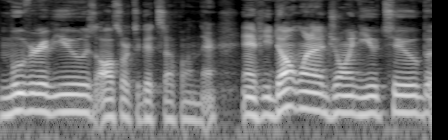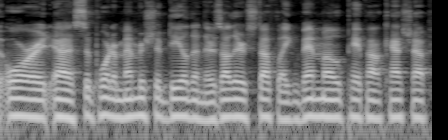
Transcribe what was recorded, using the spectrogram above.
movie reviews, all sorts of good stuff on there. And if you don't want to join YouTube or uh, support a membership deal, then there's other stuff like Venmo, PayPal, Cash App.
